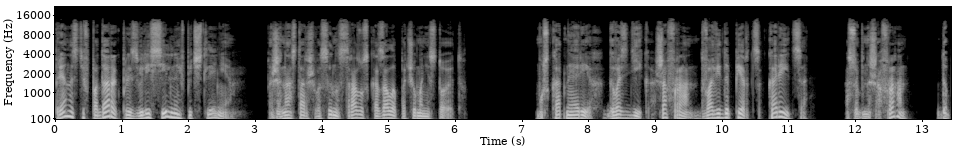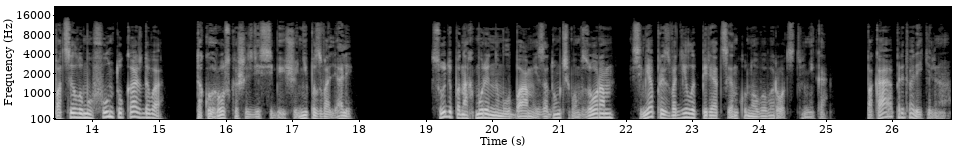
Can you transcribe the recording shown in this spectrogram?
Пряности в подарок произвели сильное впечатление. Жена старшего сына сразу сказала, почем они стоят. Мускатный орех, гвоздика, шафран, два вида перца, корица. Особенно шафран. Да по целому фунту каждого. Такой роскоши здесь себе еще не позволяли. Судя по нахмуренным лбам и задумчивым взорам, семья производила переоценку нового родственника. Пока предварительную.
